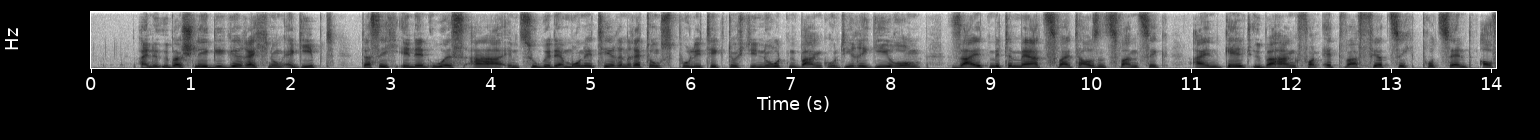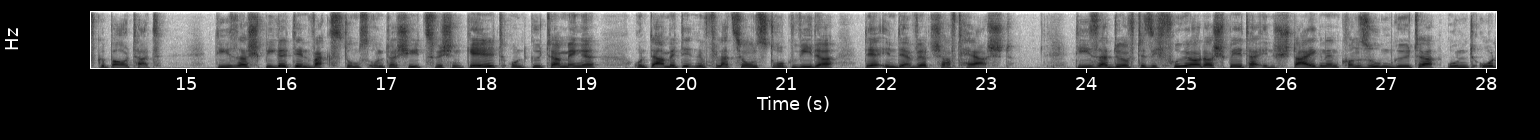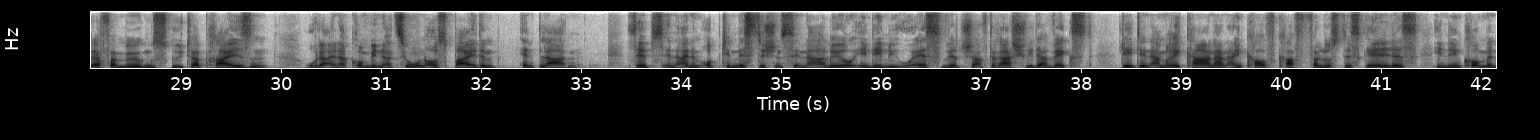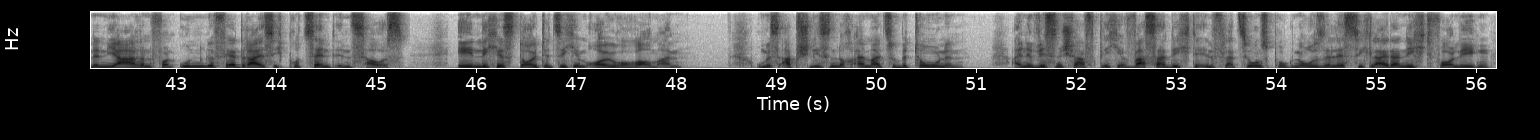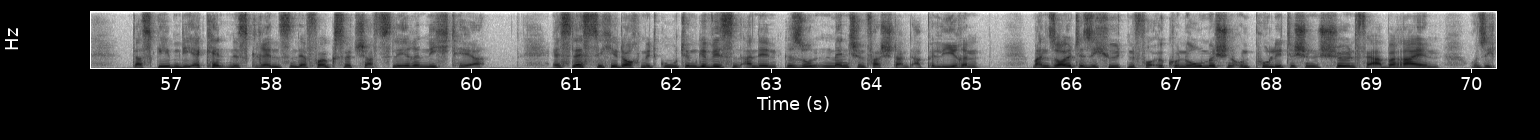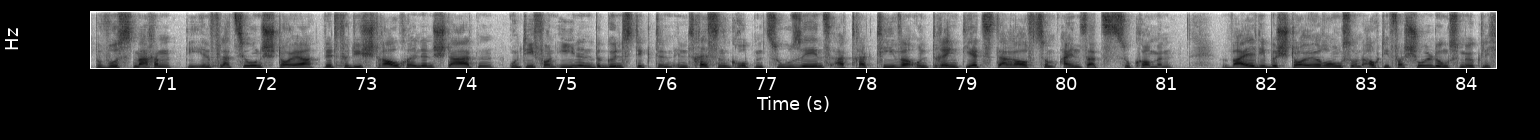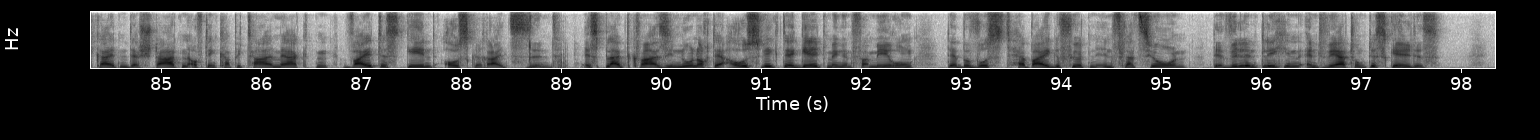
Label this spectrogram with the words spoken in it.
Eine überschlägige Rechnung ergibt, dass sich in den USA im Zuge der monetären Rettungspolitik durch die Notenbank und die Regierung seit Mitte März 2020 ein Geldüberhang von etwa 40 Prozent aufgebaut hat. Dieser spiegelt den Wachstumsunterschied zwischen Geld und Gütermenge und damit den Inflationsdruck wider, der in der Wirtschaft herrscht. Dieser dürfte sich früher oder später in steigenden Konsumgüter und oder Vermögensgüterpreisen oder einer Kombination aus beidem entladen. Selbst in einem optimistischen Szenario, in dem die US-Wirtschaft rasch wieder wächst, steht den Amerikanern ein Kaufkraftverlust des Geldes in den kommenden Jahren von ungefähr 30 Prozent ins Haus. Ähnliches deutet sich im Euroraum an. Um es abschließend noch einmal zu betonen, eine wissenschaftliche wasserdichte Inflationsprognose lässt sich leider nicht vorlegen. Das geben die Erkenntnisgrenzen der Volkswirtschaftslehre nicht her. Es lässt sich jedoch mit gutem Gewissen an den gesunden Menschenverstand appellieren. Man sollte sich hüten vor ökonomischen und politischen Schönfärbereien und sich bewusst machen, die Inflationssteuer wird für die strauchelnden Staaten und die von ihnen begünstigten Interessengruppen zusehends attraktiver und drängt jetzt darauf zum Einsatz zu kommen weil die Besteuerungs- und auch die Verschuldungsmöglichkeiten der Staaten auf den Kapitalmärkten weitestgehend ausgereizt sind. Es bleibt quasi nur noch der Ausweg der Geldmengenvermehrung, der bewusst herbeigeführten Inflation, der willentlichen Entwertung des Geldes.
